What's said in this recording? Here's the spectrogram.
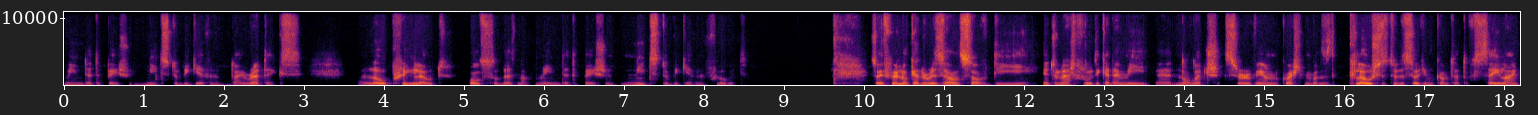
mean that the patient needs to be given diuretics. A low preload also does not mean that the patient needs to be given fluid. So if we look at the results of the International Fluid Academy uh, Knowledge Survey on the question what is the closest to the sodium content of saline,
